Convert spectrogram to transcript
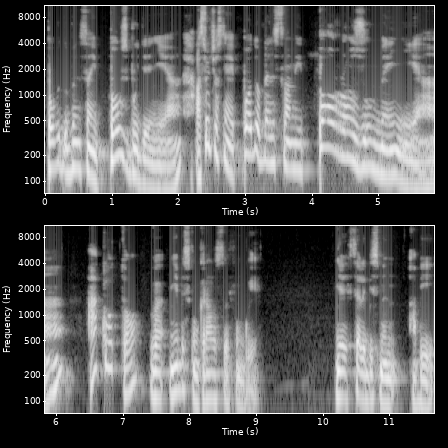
podobenstvami povzbudenia a súčasne aj podobenstvami porozumenia, ako to v nebeskom kráľovstve funguje. Nechceli by sme, aby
